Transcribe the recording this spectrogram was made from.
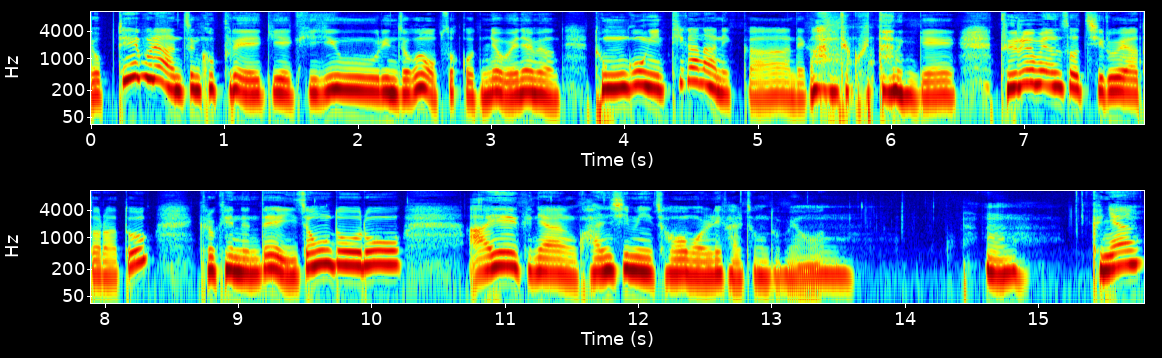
옆 테이블에 앉은 커플의 얘기에 귀 기울인 적은 없었거든요. 왜냐면 동공이 티가 나니까 내가 안 듣고 있다는 게 들으면서 지루해 하더라도 그렇게 했는데 이 정도로 아예 그냥 관심이 저 멀리 갈 정도면 음, 그냥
